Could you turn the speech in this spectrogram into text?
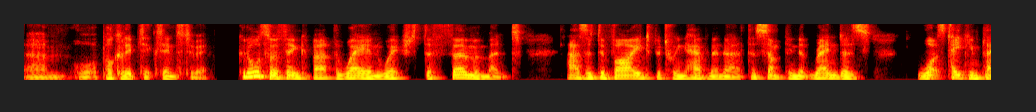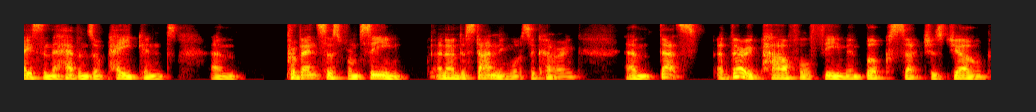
um, or apocalyptic sense to it. Could also think about the way in which the firmament, as a divide between heaven and earth, as something that renders what's taking place in the heavens opaque and um, prevents us from seeing and understanding what's occurring. Um, that's a very powerful theme in books such as Job,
